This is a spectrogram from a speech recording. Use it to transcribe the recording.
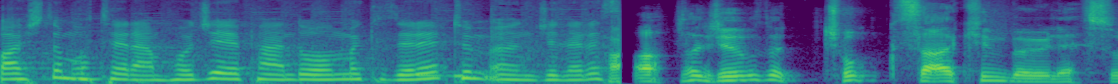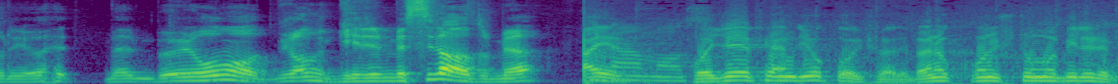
Başta muhterem Hoca Efendi olmak üzere tüm öncülere Ablacığımız da çok sakin böyle soruyor. Ben böyle olmamalı. Bir oğlum gerilmesi lazım ya. Hayır, Selam olsun. Hoca Efendi yok o ifade. Ben o konuştuğumu bilirim.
